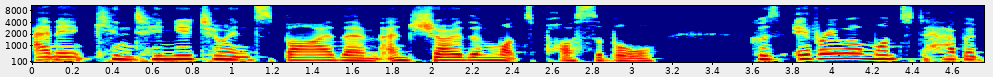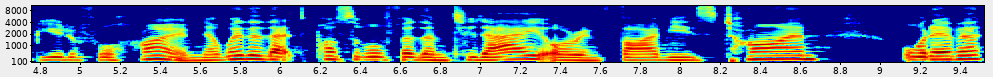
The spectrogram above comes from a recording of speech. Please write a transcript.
and continue to inspire them and show them what's possible because everyone wants to have a beautiful home. Now, whether that's possible for them today or in five years' time or whatever,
